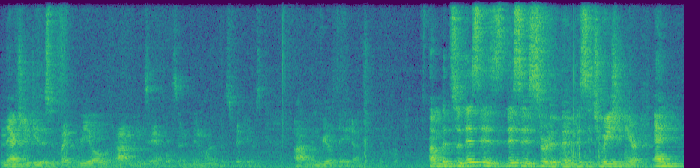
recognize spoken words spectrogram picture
And they actually do this with like real um, examples in, in one of those videos, um, in real data. Um, but so this is this is sort of the, the situation here, and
